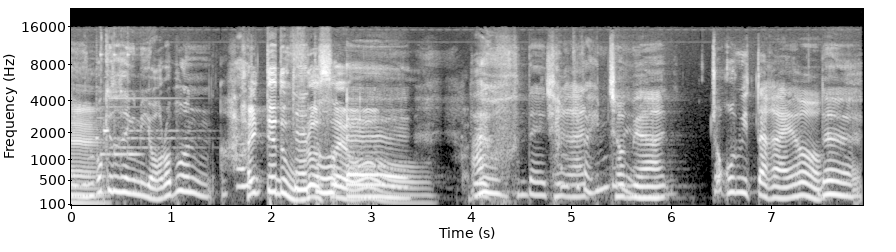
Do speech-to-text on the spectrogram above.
네. 윤복희 선생님이 여러 번할 할 때도 때도, 울었어요. 네. 아유, 근데 참기가 힘드네요. 저면 조금 있다가요. 네.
